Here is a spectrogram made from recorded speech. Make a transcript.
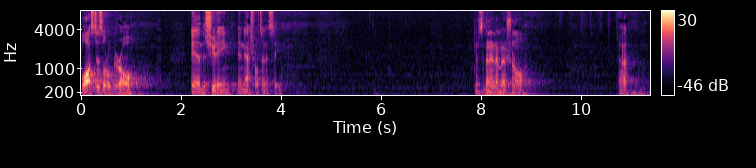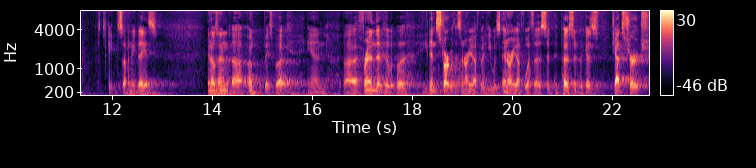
lost his little girl in the shooting in Nashville, Tennessee. It's been an emotional uh, eight, seven, eight days. And I was on, uh, on Facebook, and uh, a friend that had, uh, he didn't start with us in RUF, but he was in RUF with us, had, had posted because Chad's church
